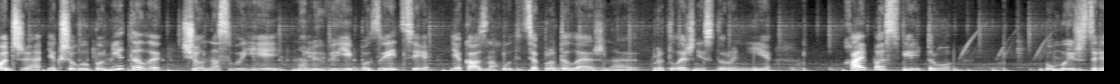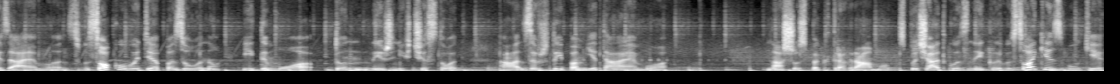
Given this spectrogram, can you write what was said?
Отже, якщо ви помітили, що на своїй нульовій позиції, яка знаходиться протилежна, протилежній стороні хайпас фільтру, бо ми ж зрізаємо з високого діапазону і йдемо до нижніх частот, а завжди пам'ятаємо нашу спектрограму. Спочатку зникли високі звуки,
